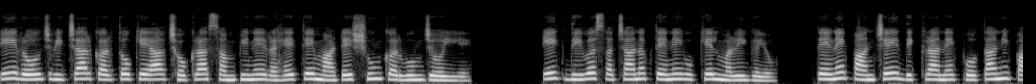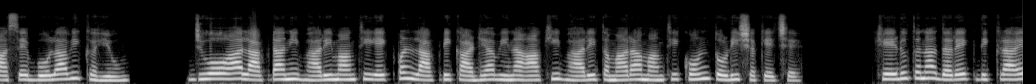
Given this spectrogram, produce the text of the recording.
એ રોજ વિચાર કરતો કે આ છોકરા સંપીને રહે તે માટે શું કરવું જોઈએ? એક દિવસ અચાનક તેને ઉકેલ મળી ગયો. તેણે પાંચેય દીકરાને પોતાની પાસે બોલાવી કહ્યું, જુઓ આ લાકડાની ભારી માંગથી એક પણ લાકડી કાઢ્યા વિના આખી ભારી તમારા માંગથી કોણ તોડી શકે છે? ખેડૂતના દરેક દીકરાએ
